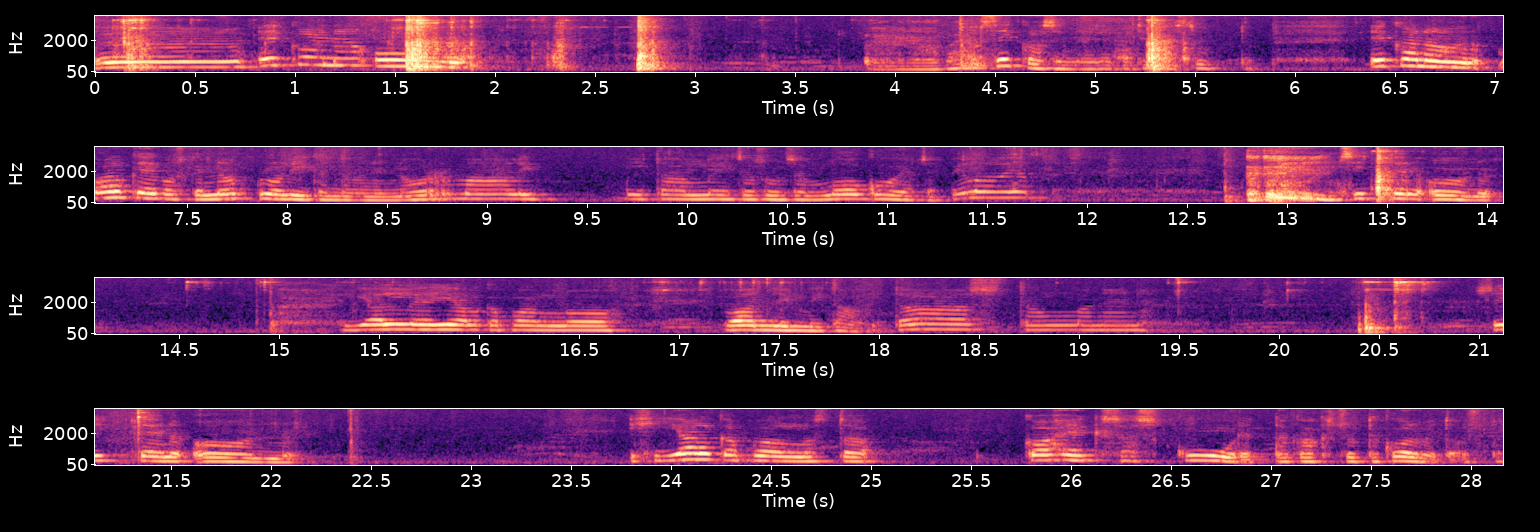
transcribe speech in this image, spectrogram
öö, ekana on... Nämä on vähän sekaisin näitä pitää sutta. Ekana on Valkeakosken nappulaliikan tämmönen normaali mitalli. Tuossa on se logo ja se pelaaja. Sitten on jälleen jalkapalloa. Vanlin mitalli taas, tällainen. Sitten on jalkapallosta 8.6.2013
